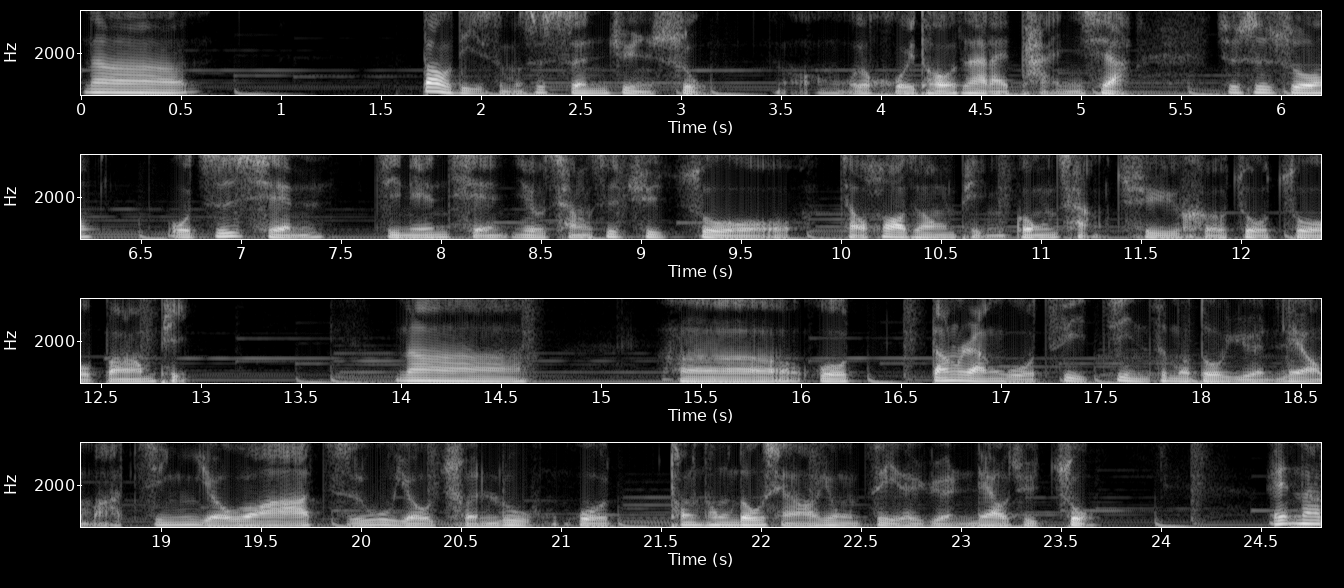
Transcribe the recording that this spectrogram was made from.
那到底什么是生菌素？我回头再来谈一下，就是说我之前几年前有尝试去做找化妆品工厂去合作做保养品。那呃，我当然我自己进这么多原料嘛，精油啊、植物油、纯露，我通通都想要用自己的原料去做。哎，那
